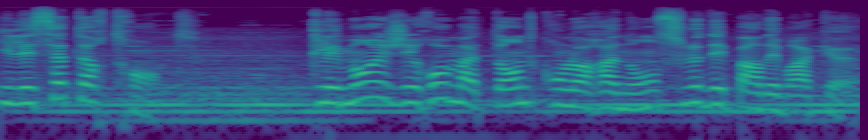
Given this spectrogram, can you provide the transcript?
Il est 7h30. Clément et Jérôme attendent qu'on leur annonce le départ des braqueurs.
